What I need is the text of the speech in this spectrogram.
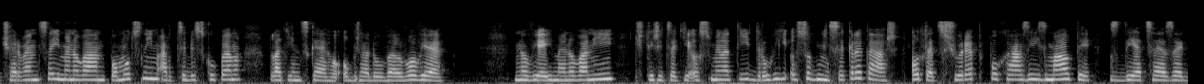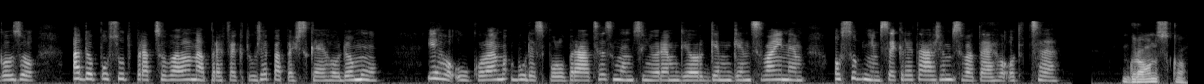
července jmenován pomocným arcibiskupem latinského obřadu ve Lvově. Nově jmenovaný 48-letý druhý osobní sekretář, otec Šureb pochází z Malty, z diecéze Gozo a doposud pracoval na prefektuře papežského domu. Jeho úkolem bude spolupráce s monsignorem Georgem Gensweinem, osobním sekretářem svatého otce. Grónsko.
